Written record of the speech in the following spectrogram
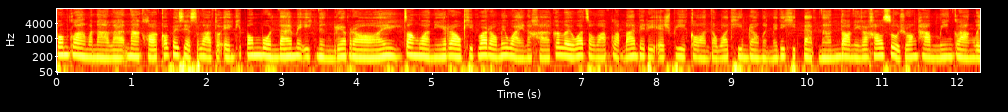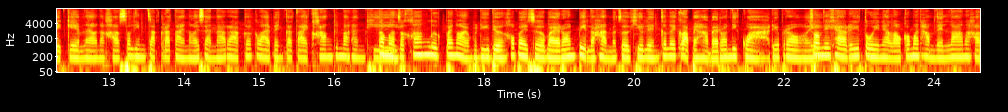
ป้อมกลางมานานล้วนาคอสก็ไปเสียสละตัวเองที่ป้อมบนได้มาอีกหนึ่งเรียบร้อย จังหวะนี้เราคิดว่าเราไม่ไหวนะคะ ก็เลยว่าจะวาร์ปกลับบ้านไปรี HP ก่อน แต่ว่าทีมเราเหมือนไม่ได้คิดแบบนั้น ตอนนี้ก็เข้าสู่ช่วงทัมมิ่งกลางเลดเกมแล้วนะคะ สลิมจากกระต่ายน้อยแสนน่ารักก็กลายเป็นกระต่ายคลั่งขึ้นมาทันที แต่เหมือนจะคลั่งลึกไปหน่อยพอดีเดินเข้าไปเจอไบรอนปิดแล้วหันมาเจอคิวเลนก็เลยกลับไปหาไบรอนดีกว่า เรียบร้อย ช่วงที่แครี่ตุยเนี่ยเราก็มาทำเลนล่างนะคะ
